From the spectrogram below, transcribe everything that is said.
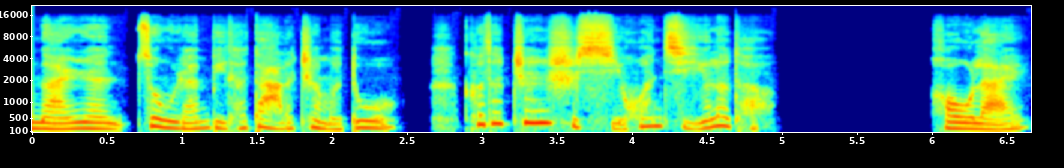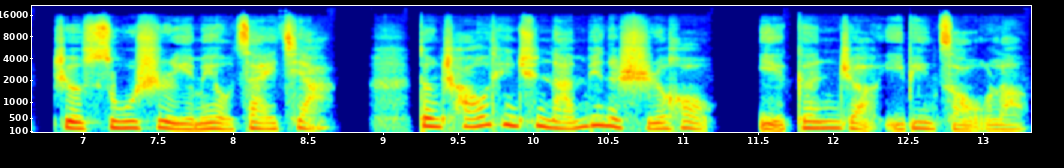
男人纵然比他大了这么多，可他真是喜欢极了他。后来这苏氏也没有再嫁，等朝廷去南边的时候，也跟着一并走了。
